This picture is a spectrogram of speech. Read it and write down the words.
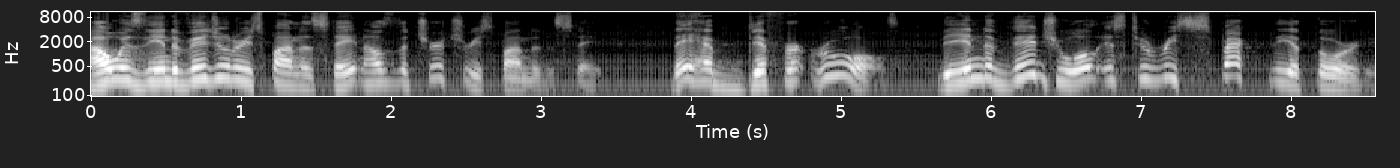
How is the individual to respond to the state, and how does the church respond to the state? They have different rules. The individual is to respect the authorities,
